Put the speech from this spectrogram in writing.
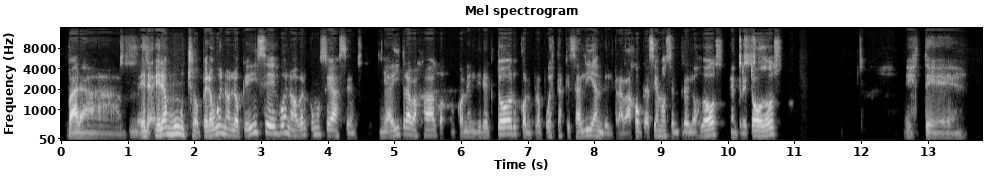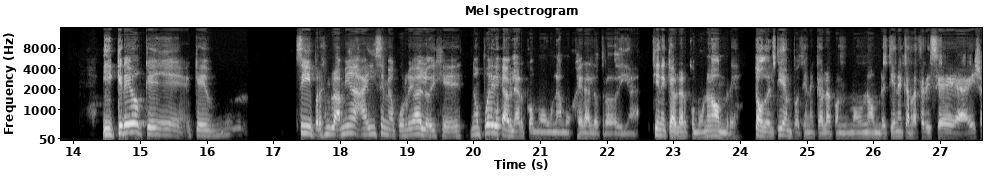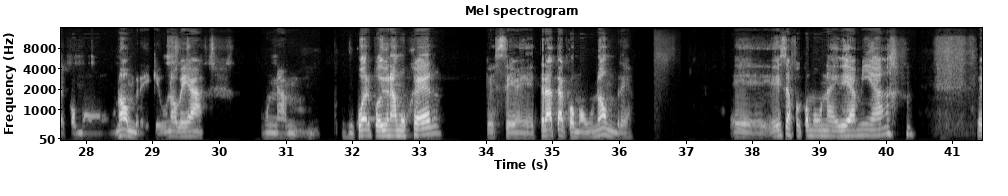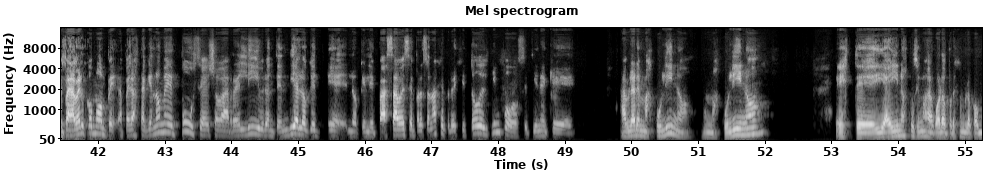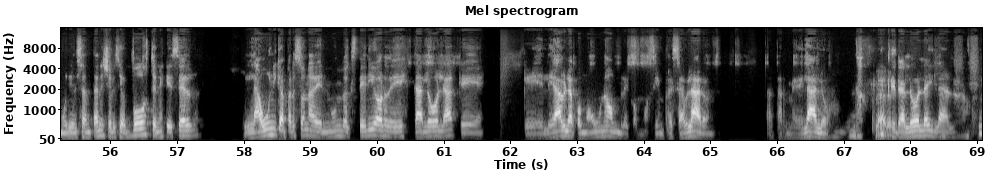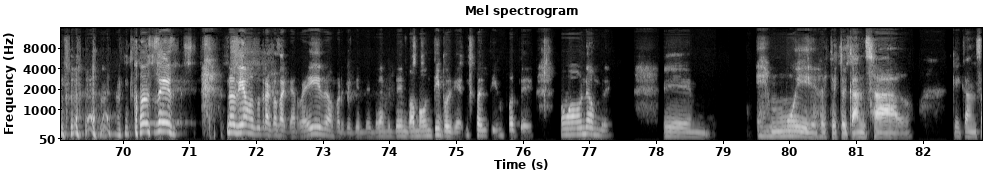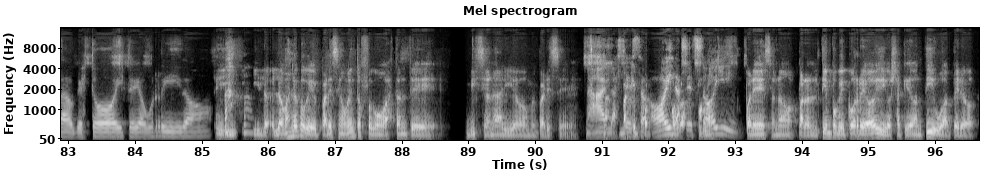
para era, mucho, pero bueno, lo que hice es, bueno, a ver cómo se hace. Y ahí trabajaba con, el director, con propuestas que salían del trabajo que hacíamos entre los dos, entre todos. Este, y creo que, sí, por ejemplo, a mí ahí se me ocurrió, lo dije, no puede hablar como una mujer al otro día, tiene que hablar como un hombre, todo el tiempo tiene que hablar como un hombre, tiene que referirse a ella como un hombre, que uno vea un cuerpo de una mujer que se trata como un hombre. Eh, esa fue como una idea mía, para ver cómo, pero hasta que no me puse, yo agarré el libro, entendía lo que, eh, lo que le pasaba a ese personaje, pero dije, todo el tiempo se tiene que hablar en masculino, en masculino, este, y ahí nos pusimos de acuerdo, por ejemplo, con Muriel Santana, y yo le decía, vos tenés que ser la única persona del mundo exterior de esta Lola que que le habla como un hombre, como siempre se hablaron. Tratarme de Lalo, que era Lola y Lalo. Entonces, no hacíamos otra cosa que reírnos, porque te, te, como un tipo que todo el tiempo te, como un hombre. Em, es muy, este, estoy cansado, qué cansado que estoy, estoy aburrido. Sí, y, lo, lo, más loco que para ese momento fue como bastante visionario, me parece. Ah, más, que por, hoy por, por eso, ¿no? Para el tiempo que corre hoy, digo, ya quedó antigua, pero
